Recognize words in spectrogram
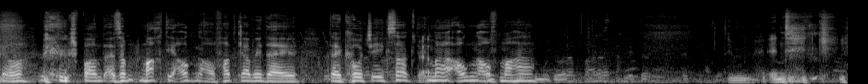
Ja, ich bin gespannt. Also mach die Augen auf, hat glaube ich der, der Coach eh gesagt. Immer Augen aufmachen. Dem Ende entgegen.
